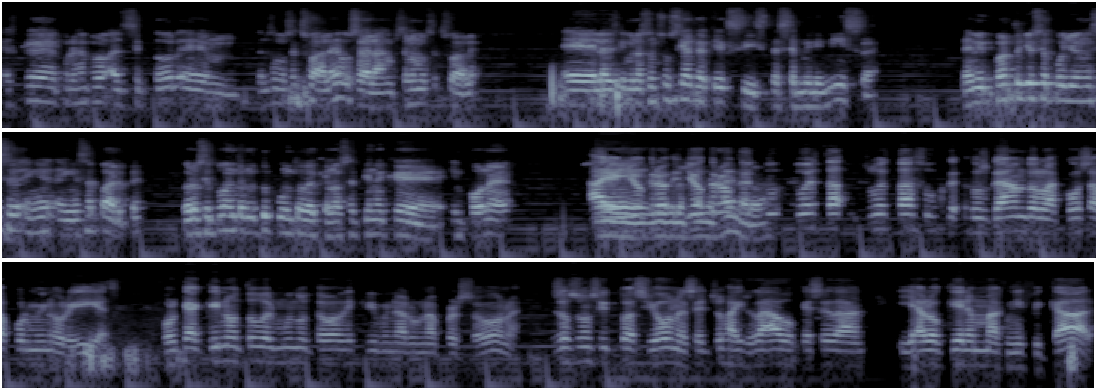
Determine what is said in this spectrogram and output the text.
es que, por ejemplo, al sector eh, de los homosexuales, o sea, de las personas homosexuales, eh, la discriminación social que aquí existe se minimiza de mi parte yo se apoyo en, ese, en, esa parte, pero sí puedo entender tu punto de que no se tiene que imponer. Ay, yo creo, yo creo que tú, tú, estás, tú estás juzgando las cosas por minorías, porque aquí no todo el mundo te va a discriminar a una persona. Esas son situaciones, hechos aislados que se dan y ya lo quieren magnificar,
